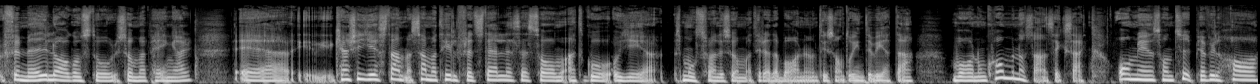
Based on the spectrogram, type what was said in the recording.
för mig lagom stor summa pengar. Eh, kanske ge samma, samma tillfredsställelse som att gå och ge motsvarande summa till Rädda Barnen och, sånt och inte veta var de kommer någonstans exakt. Om jag är en sån typ. Jag vill ha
